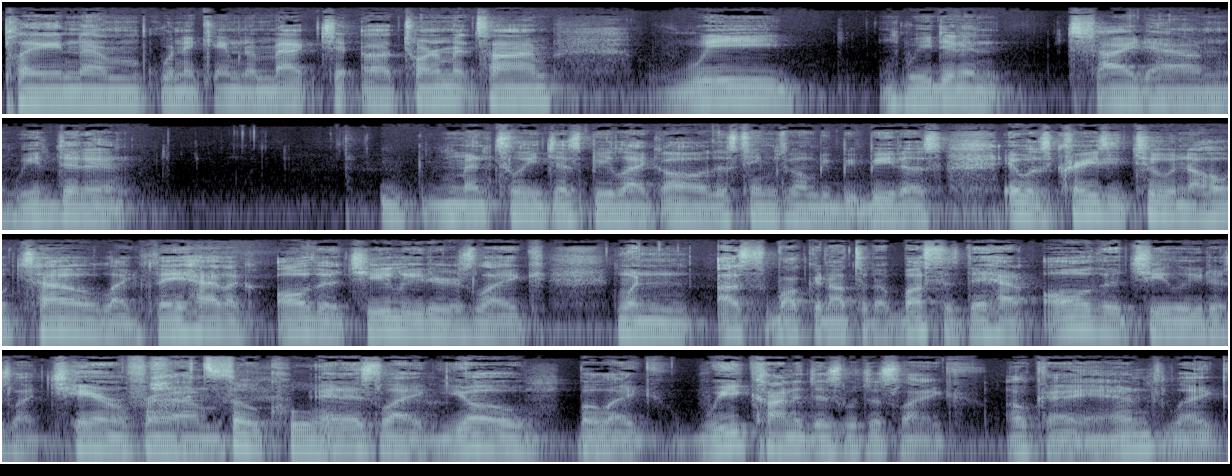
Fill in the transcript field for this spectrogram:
playing them when it came to MAAC uh, tournament time, we we didn't shy down. We didn't mentally just be like, oh, this team's gonna be beat us. It was crazy too in the hotel. Like they had like all the cheerleaders. Like when us walking out to the buses, they had all the cheerleaders like cheering for them. so cool. And it's like, yo, but like we kind of just were just like, okay, and like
